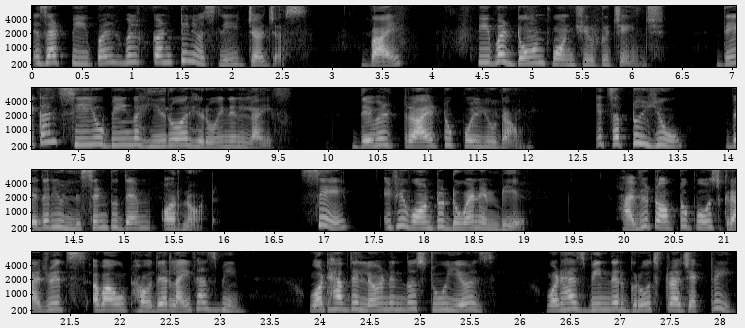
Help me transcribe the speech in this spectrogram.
is that people will continuously judge us. Why? People don't want you to change. They can't see you being a hero or heroine in life. They will try to pull you down. It's up to you whether you listen to them or not. Say, if you want to do an MBA, have you talked to postgraduates about how their life has been? What have they learned in those two years? What has been their growth trajectory?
